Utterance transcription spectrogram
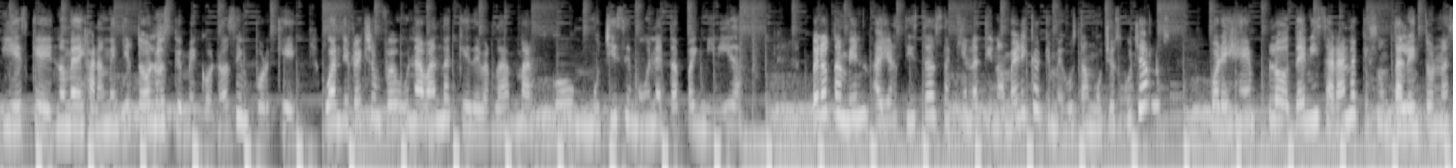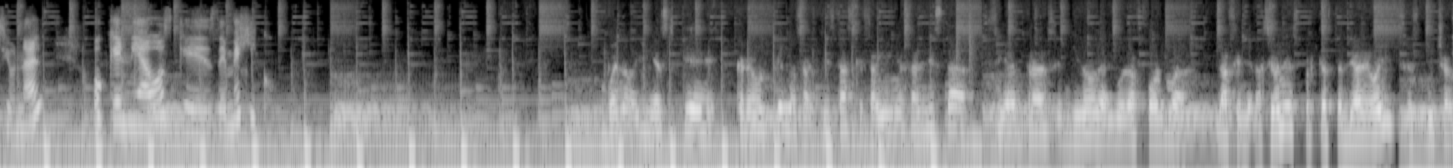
Y es que no me dejarán mentir todos los que me conocen porque One Direction fue una banda que de verdad marcó muchísimo una etapa en mi vida. Pero también hay artistas aquí en Latinoamérica que me gusta mucho escucharlos. Por ejemplo, Denis Arana, que es un talento nacional, o Kenia Oz, que es de México. Bueno, y es que creo que los artistas que están en esa lista sí han trascendido de alguna forma las generaciones, porque hasta el día de hoy se escuchan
